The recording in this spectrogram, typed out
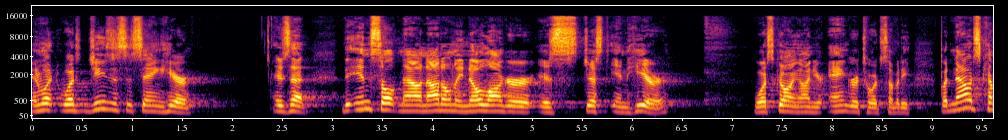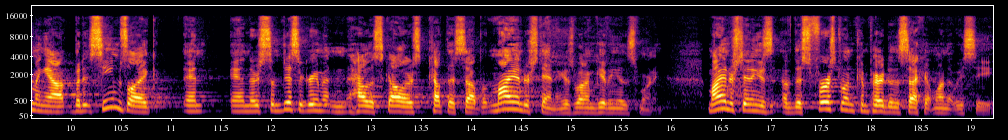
And what, what Jesus is saying here is that the insult now not only no longer is just in here, what's going on, your anger towards somebody, but now it's coming out. But it seems like, and and there's some disagreement in how the scholars cut this up, but my understanding is what I'm giving you this morning. My understanding is of this first one compared to the second one that we see.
